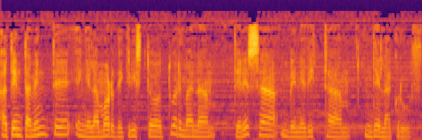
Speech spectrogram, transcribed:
Atentamente, en el amor de Cristo, tu hermana Teresa Benedicta de la Cruz.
